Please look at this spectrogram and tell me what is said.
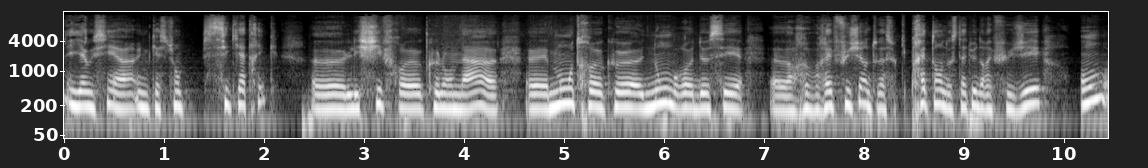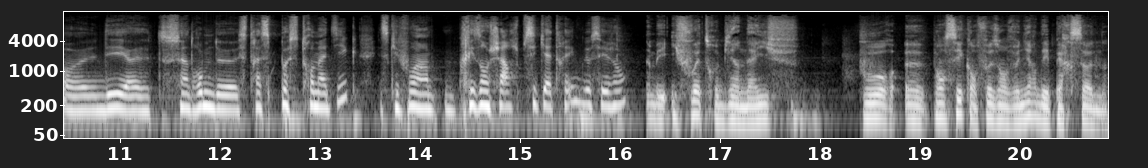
il y a aussi euh, une question psychiatrique. Euh, les chiffres que l'on a euh, montrent que nombre de ces réfugiés, en tout cas ceux qui prétendent au statut de réfugiés, ont des syndromes de stress post-traumatique. Est-ce qu'il faut une prise en charge psychiatrique de ces gens? Mais Il faut être bien naïf pour penser qu'en faisant venir des personnes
